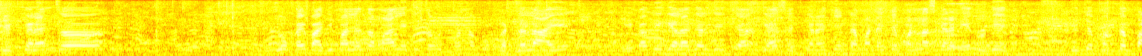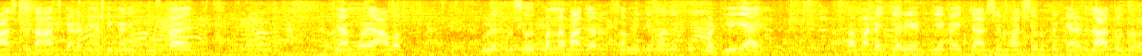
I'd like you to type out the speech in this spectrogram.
शेतकऱ्यांचं जो काही भाजीपाल्याचा माल आहे त्याचं उत्पन्न खूप घटलेलं आहे. एका गेला जर ज्याच्या ज्या शेतकऱ्याचे टमाट्याचे पन्नास कॅरेट येत होते त्याचे फक्त पाच ते दहाच कॅरेट या ठिकाणी पुसत आहेत त्यामुळे आवक धुळे कृषी उत्पन्न बाजार समितीमध्ये खूप घटलेली आहे. टमाट्याचे रेट जे काही चारशे पाचशे रुपये कॅरेट जात होतं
